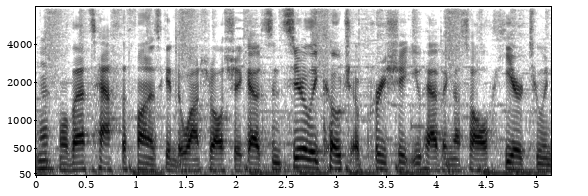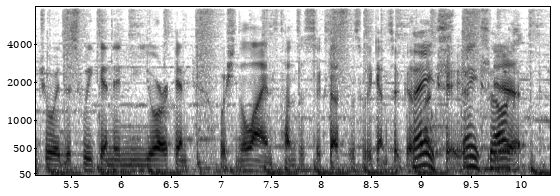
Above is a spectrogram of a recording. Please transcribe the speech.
Yeah, well, that's half the fun is getting to watch it all shake out. Sincerely, Coach, appreciate you having us all here to enjoy this weekend in New York and wishing the Lions tons of success this weekend. So good Thanks. luck to you. Thanks, Alex. Yeah.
